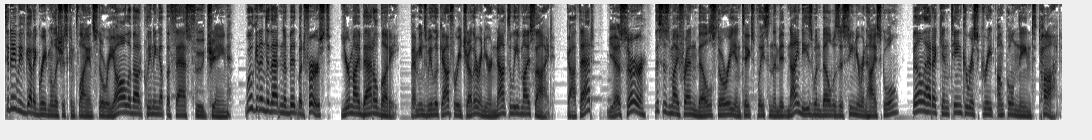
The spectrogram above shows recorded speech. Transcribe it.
Today we've got a great malicious compliance story all about cleaning up a fast food chain. We'll get into that in a bit, but first, you're my battle buddy. That means we look out for each other and you're not to leave my side. Got that? Yes, sir. This is my friend Belle's story and takes place in the mid 90s when Belle was a senior in high school. Belle had a cantankerous great uncle named Todd.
